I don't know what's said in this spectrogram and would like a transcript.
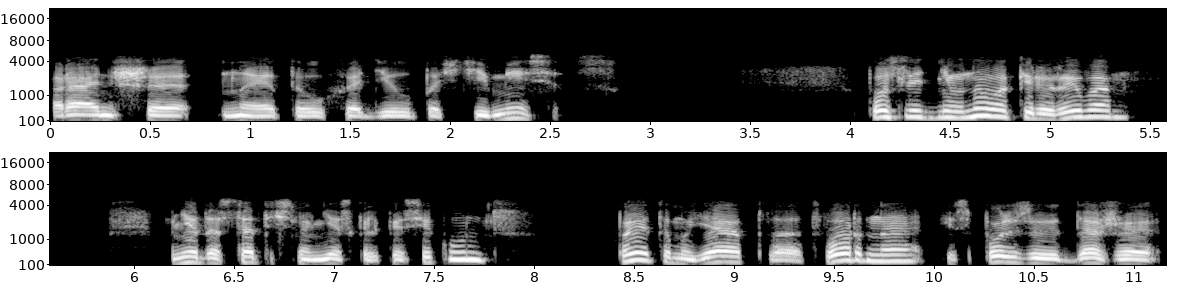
Раньше на это уходил почти месяц. После дневного перерыва мне достаточно несколько секунд, поэтому я плодотворно использую даже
